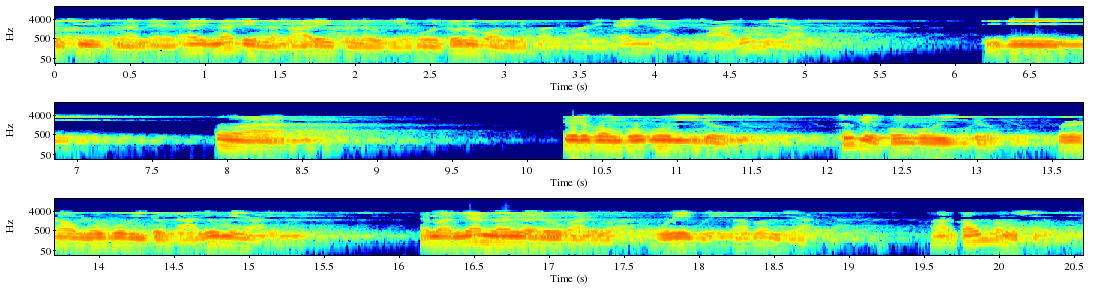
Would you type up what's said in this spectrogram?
မရှိဘူးဆိုတာလေအဲ့နတ်တွေနဂါးတွေကလုံးတွေဟိုဒုရဘောင်တွေဖန်သွားတွေအဲ့ဒီအရာတွေလာလို့မရဘူးဒီဒီဟိုဟာဒီတကုံဘိုးဘိုးကြီးတို့သူ့လေဘိုးဘိုးကြီးတို့ဘုရားတော်ဘိုးဘိုးကြီးတို့လာလို့မရဘူးအဲ့မှာမြတ်နန်းတွေတို့ဘာလို့ကဝေးပြီးသာမမရဘူးဘာအကောင်းမှမရှိဘူး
